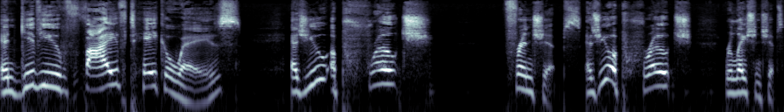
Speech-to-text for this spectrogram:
and give you five takeaways as you approach friendships, as you approach relationships,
